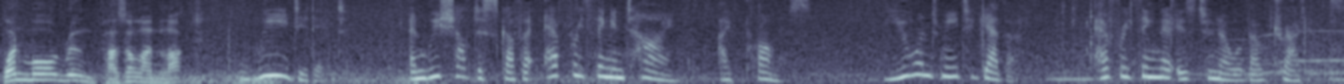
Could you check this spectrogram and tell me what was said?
One more rune puzzle unlocked. We did it. And we shall discover everything in time, I promise. You and me together. Everything there is to know about dragons.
